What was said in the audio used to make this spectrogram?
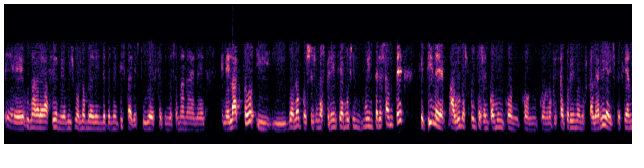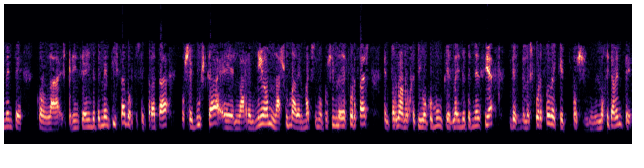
Eh, una delegación yo mismo en nombre de independentista que estuve este fin de semana en el en el acto. Y, y bueno pues es una experiencia muy muy interesante que tiene algunos puntos en común con, con, con lo que está ocurriendo en Euskal Herria y especialmente con la experiencia independentista porque se trata o se busca eh, la reunión, la suma del máximo posible de fuerzas en torno a un objetivo común que es la independencia desde el esfuerzo de que pues lógicamente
